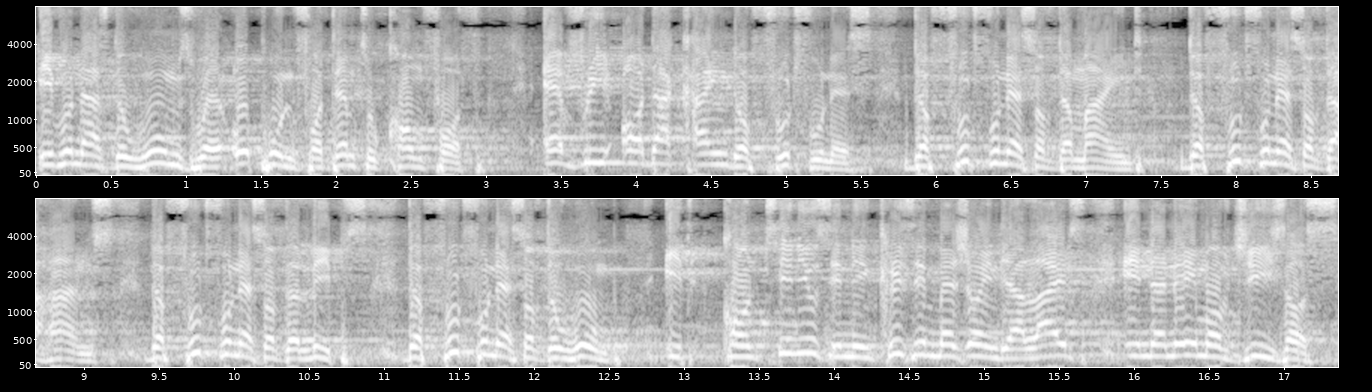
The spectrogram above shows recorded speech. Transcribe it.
even as the wombs were open for them to come forth every other kind of fruitfulness the fruitfulness of the mind the fruitfulness of the hands the fruitfulness of the lips the fruitfulness of the womb it continues in increasing measure in their lives in the name of jesus.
